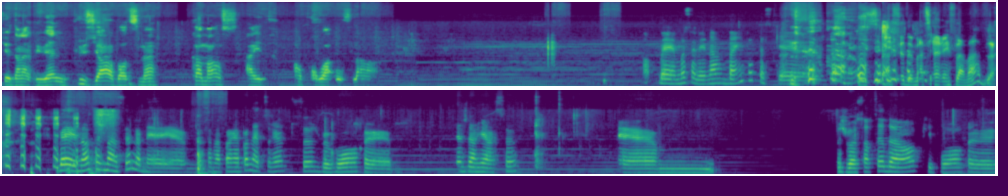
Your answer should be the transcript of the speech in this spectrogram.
que dans la ruelle, plusieurs bâtiments commencent à être en proie aux fleurs. Oh, ben, moi, ça m'énerve bien, là, parce que. Aussi des faits de matière inflammable. ben, non seulement ça, là, mais euh, ça m'apparaît pas naturel, tout ça. Je veux voir euh, derrière ça. Euh, je vais sortir dehors puis voir euh,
